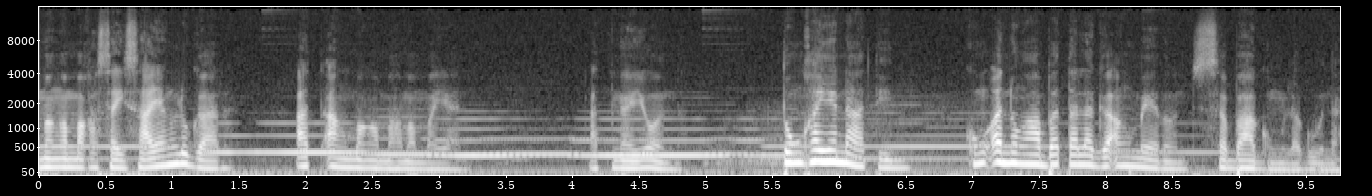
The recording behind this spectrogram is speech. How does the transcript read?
mga makasaysayang lugar at ang mga mamamayan. At ngayon, tunghayan natin kung ano nga ba talaga ang meron sa bagong Laguna.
